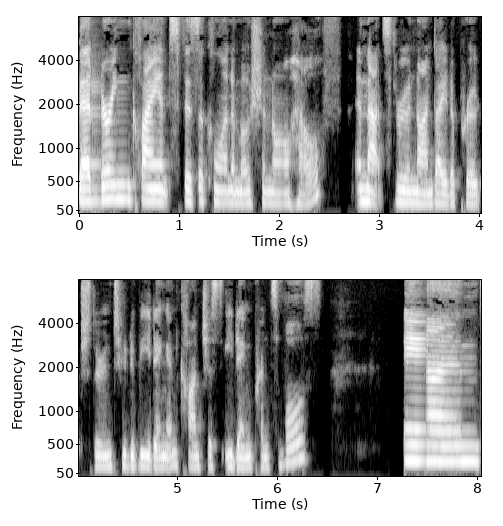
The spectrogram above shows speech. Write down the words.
bettering clients' physical and emotional health. And that's through a non diet approach, through intuitive eating and conscious eating principles. And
